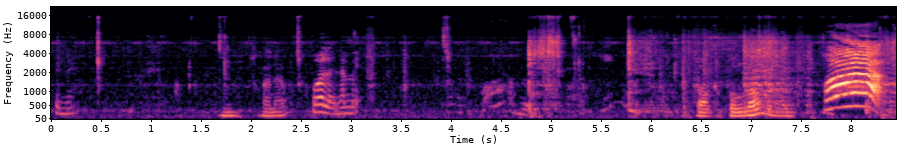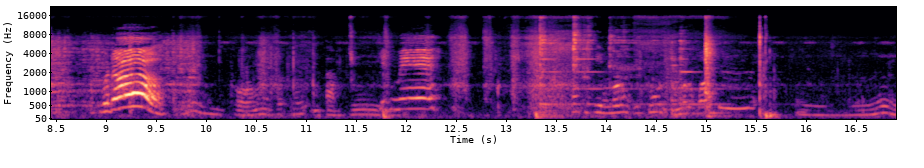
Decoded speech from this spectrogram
เป็นไหมอืมพอแล้วเพราะอะไรนะแม่ปอกกระปุกเนาะพ่อมาเด้อของมันก็เอ้ยมันต่ำที่กินเมถ้ากินมันพูดถึงมันบ้างเออเอ้ย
